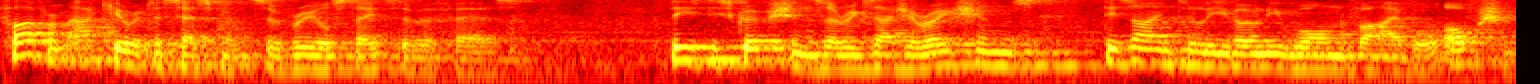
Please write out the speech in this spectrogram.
Far from accurate assessments of real states of affairs, these descriptions are exaggerations designed to leave only one viable option.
